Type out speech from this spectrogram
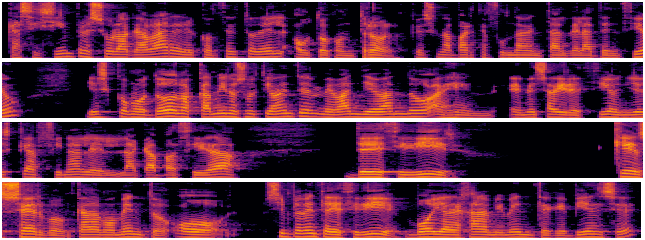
casi siempre suelo acabar en el concepto del autocontrol, que es una parte fundamental de la atención y es como todos los caminos últimamente me van llevando en, esa dirección. Y es que al final la capacidad de decidir qué observo en cada momento o simplemente decidir voy a dejar a mi mente que piense,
